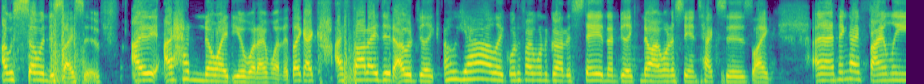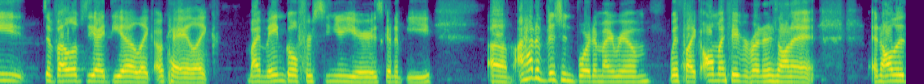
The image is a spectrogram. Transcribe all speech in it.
I was so indecisive. I I had no idea what I wanted. Like I I thought I did. I would be like, oh yeah, like what if I want to go out of state? And then be like, no, I want to stay in Texas. Like, and I think I finally developed the idea like, okay, like my main goal for senior year is going to be um, I had a vision board in my room with like all my favorite runners on it and all the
